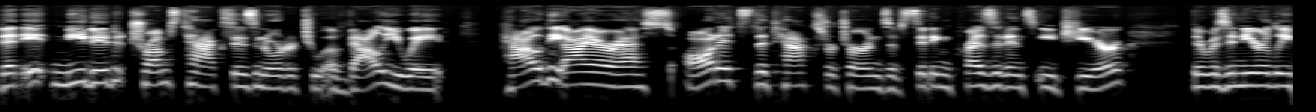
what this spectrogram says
that it needed Trump's taxes in order to evaluate how the IRS audits the tax returns of sitting presidents each year. There was a nearly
